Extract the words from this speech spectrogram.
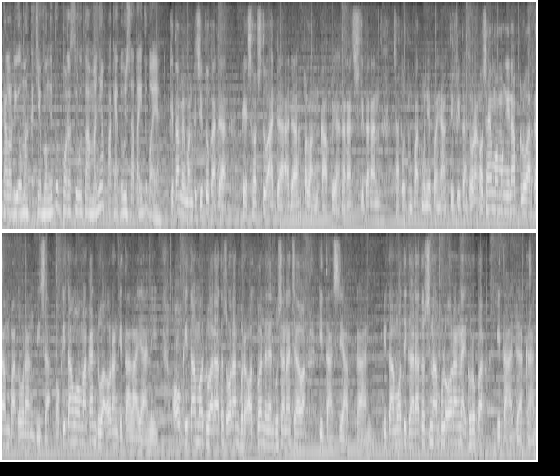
Kalau di Omah Kecebong itu porsi utamanya paket wisata itu Pak ya? Kita memang di situ ada guest house itu ada, ada pelengkap ya, karena kita kan satu tempat punya banyak aktivitas. Orang, oh saya mau menginap keluarga empat orang bisa. Oh kita mau makan dua orang kita layani. Oh kita mau 200 orang beroutbound dengan busana Jawa, kita siapkan. Kita mau 360 orang naik gerobak, kita adakan.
